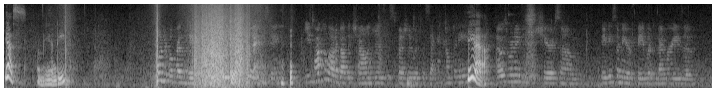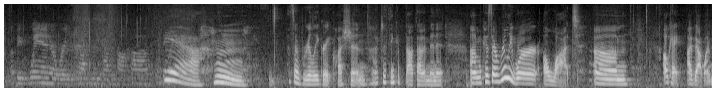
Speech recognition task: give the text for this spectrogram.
Yes, Mandy. Wonderful presentation. Really interesting. You talked a lot about the challenges, especially with the second company. Yeah. I was wondering if you could share some, maybe some of your favorite memories of a big win or where you saw somebody have an aha. something like Yeah. Hmm. That's a really great question. I have to think about that a minute because um, there really were a lot. Um, okay, I've got one.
